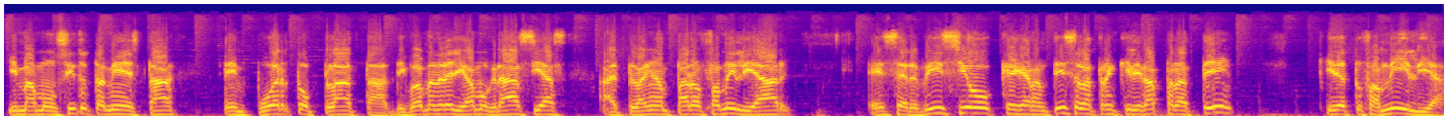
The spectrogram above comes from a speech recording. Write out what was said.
y Mamoncito también está en Puerto Plata. De igual manera llegamos gracias al Plan Amparo Familiar, el servicio que garantiza la tranquilidad para ti y de tu familia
